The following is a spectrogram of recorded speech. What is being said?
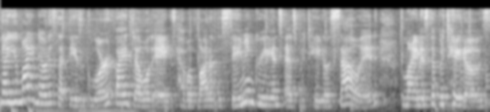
Now you might notice that these glorified deviled eggs have a lot of the same ingredients as potato salad, minus the potatoes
